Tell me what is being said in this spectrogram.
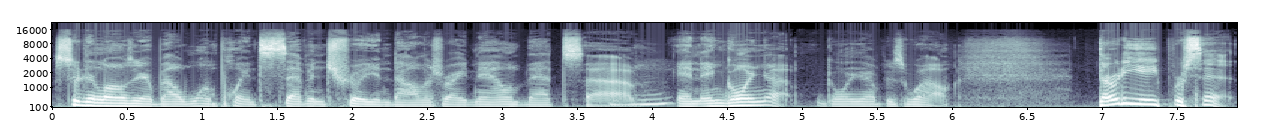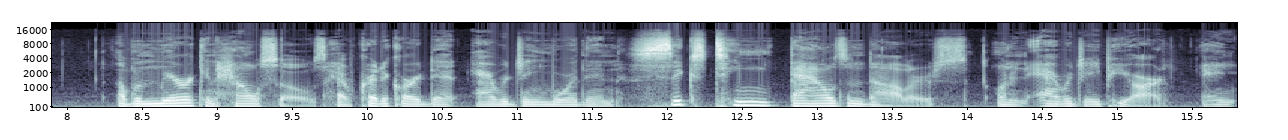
student loans are about $1.7 trillion right now, that's, uh, mm-hmm. and, and going up, going up as well. 38% of American households have credit card debt averaging more than $16,000 on an average APR, an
